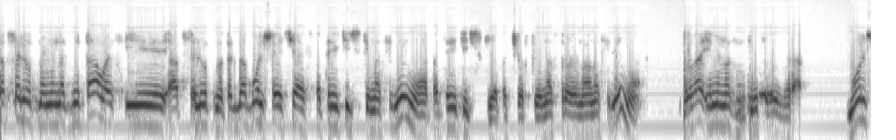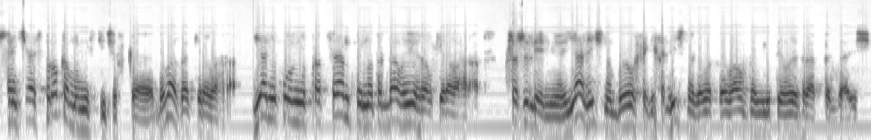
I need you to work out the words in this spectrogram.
абсолютно не нагнеталось, и абсолютно тогда большая часть патриотического населения, патриотически, я подчеркиваю, настроенного населения, была именно за Кировоград. Большая часть прокоммунистическая была за Кировоград. Я не помню проценты, но тогда выиграл Кировоград. К сожалению, я лично был, я лично голосовал за Кировоград тогда еще.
